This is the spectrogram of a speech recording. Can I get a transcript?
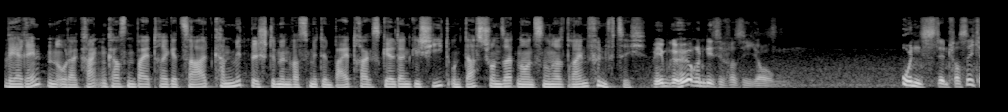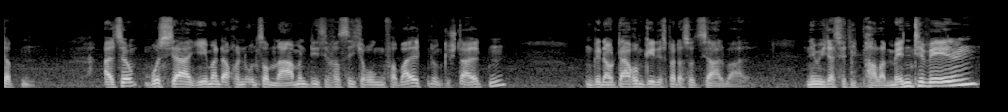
Wer Renten- oder Krankenkassenbeiträge zahlt, kann mitbestimmen, was mit den Beitragsgeldern geschieht und das schon seit 1953. Wem gehören diese Versicherungen? Uns, den Versicherten. Also muss ja jemand auch in unserem Namen diese Versicherungen verwalten und gestalten. Und genau darum geht es bei der Sozialwahl. Nämlich, dass wir die Parlamente wählen,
